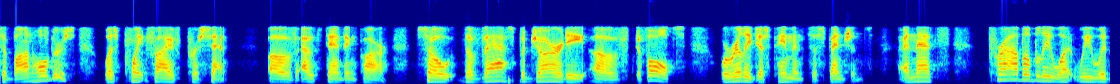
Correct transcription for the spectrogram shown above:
to bondholders was 0.5 percent of outstanding par. So the vast majority of defaults were really just payment suspensions. And that's probably what we would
